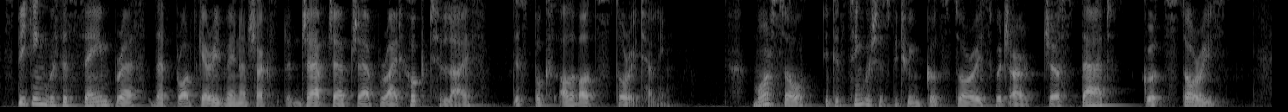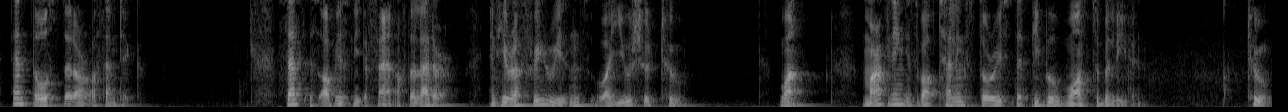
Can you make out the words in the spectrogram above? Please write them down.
Speaking with the same breath that brought Gary Vaynerchuk's Jab Jab Jab Right Hook to life, this book's all about storytelling. More so, it distinguishes between good stories, which are just that, good stories, and those that are authentic. Seth is obviously a fan of the latter, and here are three reasons why you should too. 1. Marketing is about telling stories that people want to believe in. 2.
